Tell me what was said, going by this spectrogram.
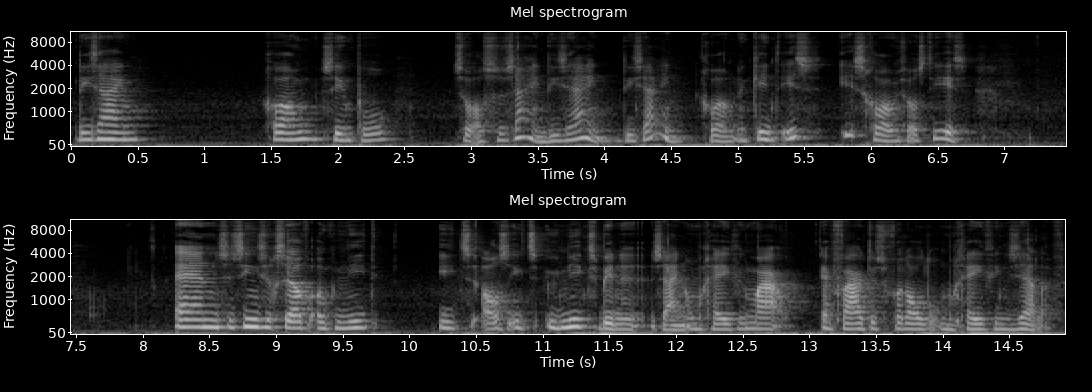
Die zijn gewoon simpel zoals ze zijn. Die zijn, die zijn gewoon. Een kind is, is gewoon zoals die is. En ze zien zichzelf ook niet iets als iets unieks binnen zijn omgeving, maar ervaart dus vooral de omgeving zelf.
